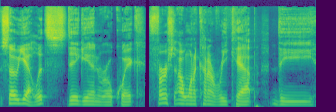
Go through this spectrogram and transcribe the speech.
So yeah, let's dig in real quick. First, I want to kind of recap the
